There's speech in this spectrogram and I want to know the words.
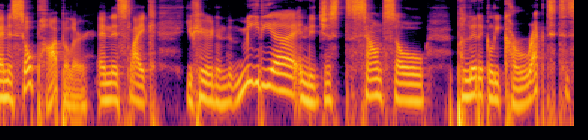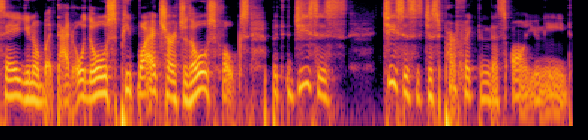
And it's so popular. And it's like you hear it in the media and it just sounds so politically correct to say, you know, but that, oh, those people at church, those folks. But Jesus Jesus is just perfect and that's all you need.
